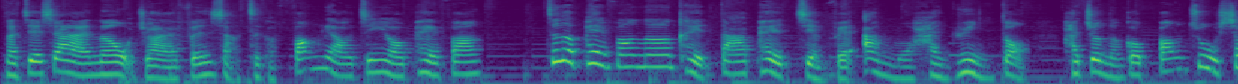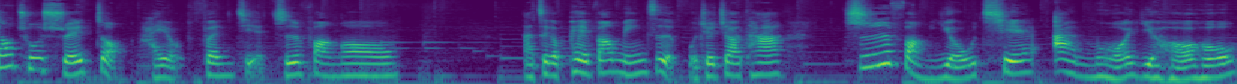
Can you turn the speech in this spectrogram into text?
那接下来呢，我就要来分享这个芳疗精油配方。这个配方呢，可以搭配减肥、按摩和运动，它就能够帮助消除水肿，还有分解脂肪哦。那这个配方名字，我就叫它脂肪油切按摩油。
